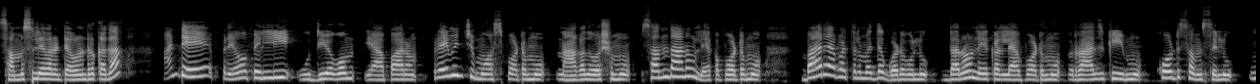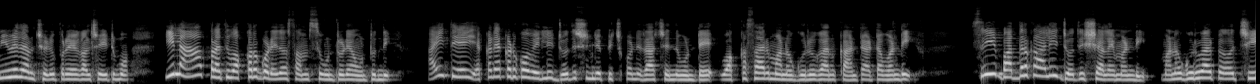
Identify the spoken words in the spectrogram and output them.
సమస్యలు ఎవరంటే ఉండరు కదా? అంటే ప్రేమ పెళ్ళి ఉద్యోగం వ్యాపారం ప్రేమించి మోసపోవటము నాగదోషము సంతానం లేకపోవటము భార్యాభర్తల మధ్య గొడవలు ధనం లేక లేకపోవటము రాజకీయము కోర్టు సమస్యలు మీ మీద చెడు ప్రయోగాలు చేయటము ఇలా ప్రతి ఒక్కరు కూడా ఏదో సమస్య ఉంటూనే ఉంటుంది. అయితే ఎక్కడెక్కడికో వెళ్ళి జ్యోతిష్యం చెప్పించుకొని రా చెంది ఉంటే ఒక్కసారి మన గురుగారిని కాంటాక్ట్ అవ్వండి. శ్రీ భద్రకాళి జ్యోతిష్యాలయం అండి. మన గురుగారి పేరు వచ్చి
